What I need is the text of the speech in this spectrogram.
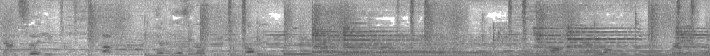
Can't see him. Oh, there he is, look. Look. Come on, we're along this veranda.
